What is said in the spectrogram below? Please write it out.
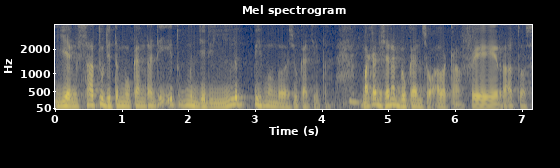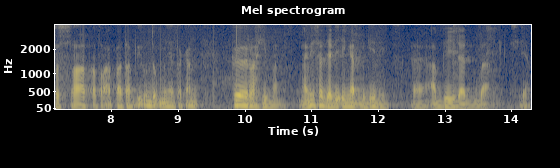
Yang satu ditemukan tadi itu menjadi lebih membawa sukacita. Maka di sana bukan soal kafir atau sesat atau apa, tapi untuk menyatakan kerahiman. Nah ini saya jadi ingat begini, eh, Abi dan Mbak, siap,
